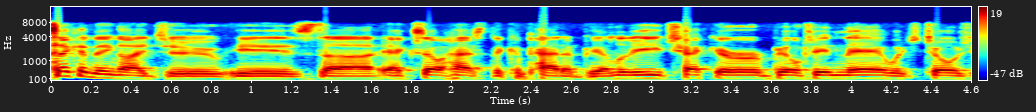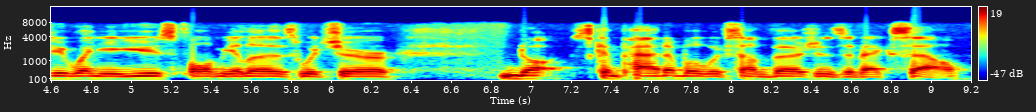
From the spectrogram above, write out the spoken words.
Second thing I do is uh, Excel has the compatibility checker built in there, which tells you when you use formulas which are not compatible with some versions of Excel.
